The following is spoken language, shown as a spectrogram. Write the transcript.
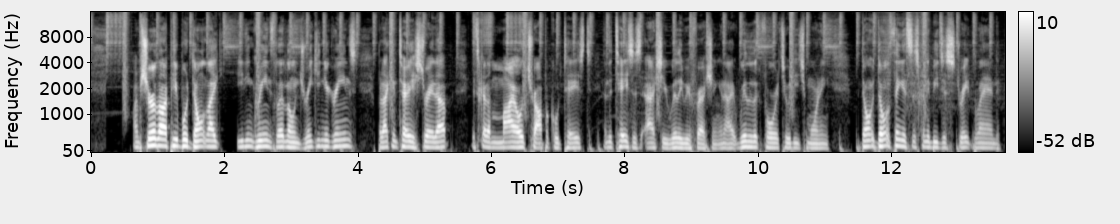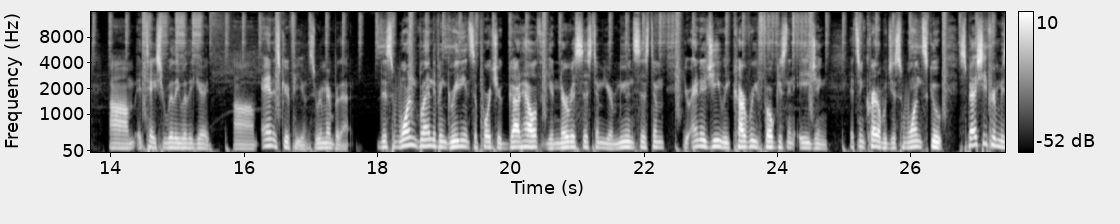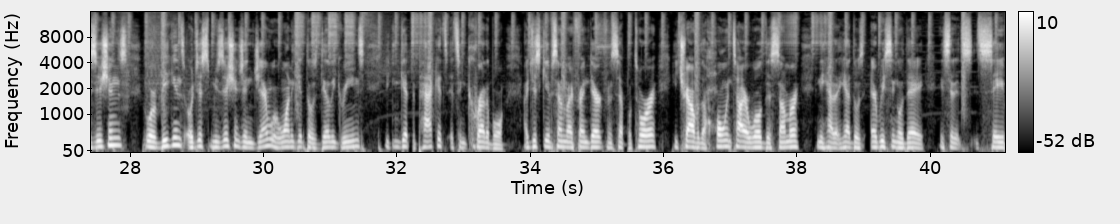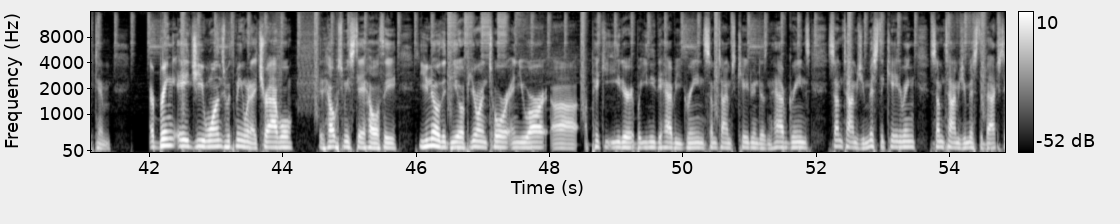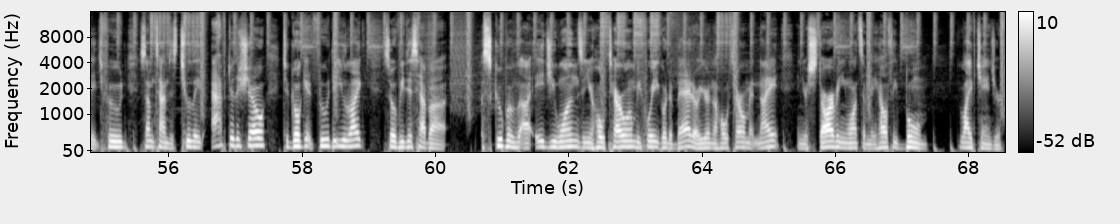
I'm sure a lot of people don't like eating greens, let alone drinking your greens, but I can tell you straight up, it's got a mild tropical taste, and the taste is actually really refreshing. And I really look forward to it each morning. Don't don't think it's just going to be just straight bland. Um, it tastes really really good, um, and it's good for you. So remember that. This one blend of ingredients supports your gut health, your nervous system, your immune system, your energy, recovery, focus, and aging. It's incredible. Just one scoop, especially for musicians who are vegans or just musicians in general who want to get those daily greens. You can get the packets. It's incredible. I just gave some to my friend Derrick from Sepultura. He traveled the whole entire world this summer, and he had he had those every single day. He said it saved him. I bring AG1s with me when I travel. It helps me stay healthy you know the deal. If you're on tour and you are uh, a picky eater, but you need to have your greens, sometimes catering doesn't have greens. Sometimes you miss the catering. Sometimes you miss the backstage food. Sometimes it's too late after the show to go get food that you like. So if you just have a, a scoop of uh, AG1s in your hotel room before you go to bed, or you're in the hotel room at night and you're starving, you want something healthy, boom, life changer.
